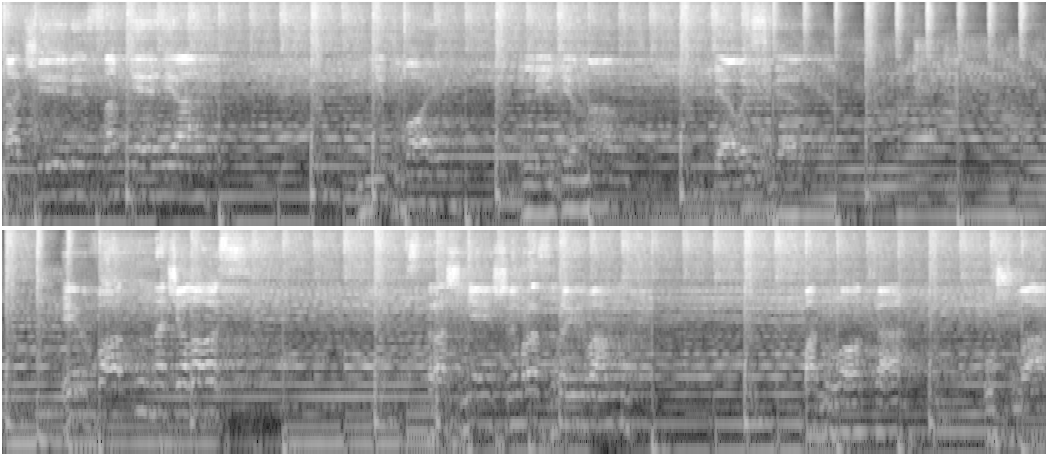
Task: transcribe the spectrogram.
сточили сомнения. Не твой лейтенант белый свет началось страшнейшим разрывом. Подлодка ушла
